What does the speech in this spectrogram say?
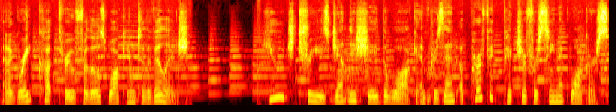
and a great cut through for those walking to the village. Huge trees gently shade the walk and present a perfect picture for scenic walkers.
